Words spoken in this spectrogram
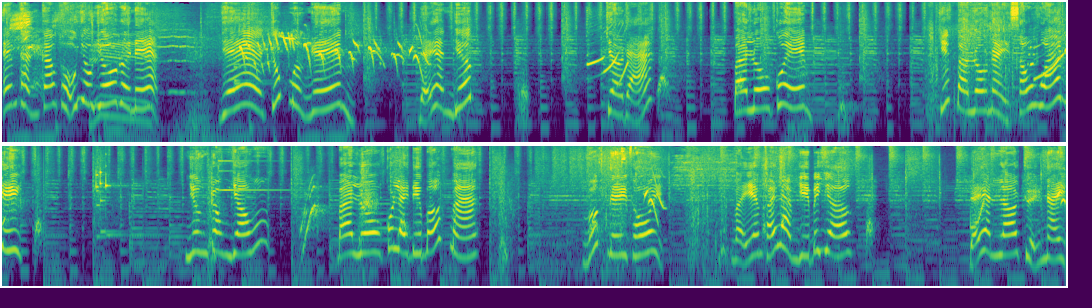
Em thành cao thủ vô vô rồi nè. Yeah chúc mừng em. Để anh giúp. Chờ đã. Ba lô của em. Chiếc ba lô này xấu quá đi. Nhưng trông giống. Ba lô của Ladybird mà. Vứt đi thôi. Vậy em phải làm gì bây giờ? Để anh lo chuyện này.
